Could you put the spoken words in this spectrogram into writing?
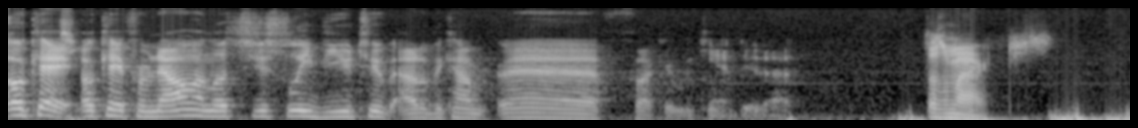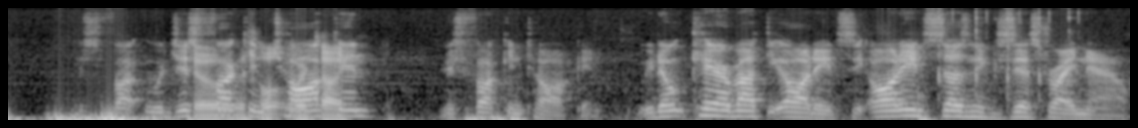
Okay, okay. From now on, let's just leave YouTube out of the com. Eh, fuck it. We can't do that. Doesn't matter. Just Just fu- we're just Go fucking what we're talking. talking. Just fucking talking. We don't care about the audience. The audience doesn't exist right now.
